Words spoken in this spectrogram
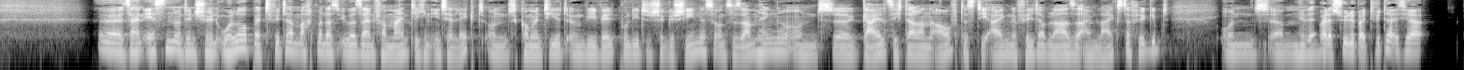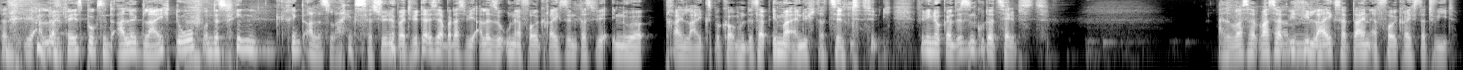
äh, sein Essen und den schönen Urlaub. Bei Twitter macht man das über seinen vermeintlichen Intellekt und kommentiert irgendwie weltpolitische Geschehnisse und Zusammenhänge und äh, geilt sich daran auf, dass die eigene Filterblase einem Likes dafür gibt. Und ähm, Ja, Aber das Schöne bei Twitter ist ja, dass wir Bei alle, Facebook sind alle gleich doof und deswegen kriegt alles Likes. das Schöne bei Twitter ist ja aber, dass wir alle so unerfolgreich sind, dass wir nur drei Likes bekommen und deshalb immer ernüchtert sind. Das finde ich, finde ich noch ganz, das ist ein guter Selbst. Also was hat, was hat, wie viel Ähm. Likes hat dein erfolgreichster Tweet?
